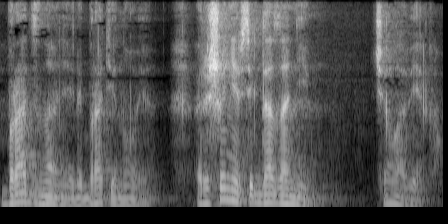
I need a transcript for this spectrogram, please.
брать знание или брать иное. Решение всегда за ним, человеком.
